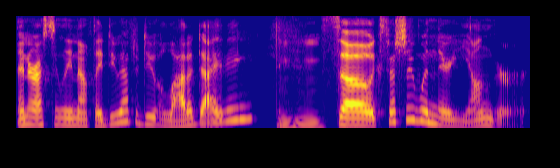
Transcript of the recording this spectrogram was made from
interestingly enough, they do have to do a lot of diving. Mm-hmm. So, especially when they're younger,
